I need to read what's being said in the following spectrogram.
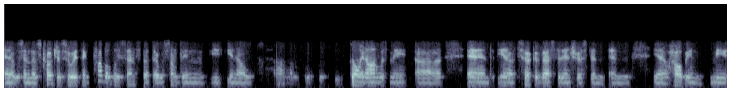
and it was in those coaches who I think probably sensed that there was something, you, you know. Uh, going on with me, uh, and you know, took a vested interest in, in you know, helping me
